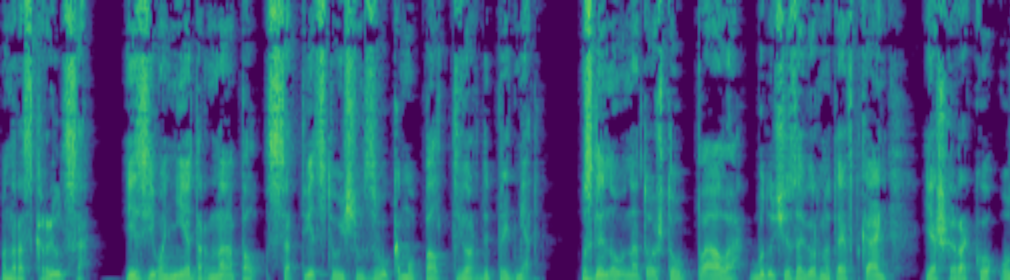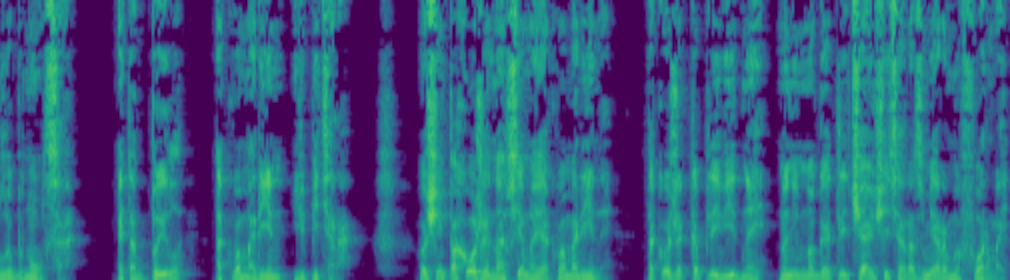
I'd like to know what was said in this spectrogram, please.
он раскрылся, и из его недр на пол с соответствующим звуком упал твердый предмет. Взглянув на то, что упало, будучи завернутое в ткань, я широко улыбнулся. Это был аквамарин Юпитера. Очень похожий на все мои аквамарины. Такой же каплевидный, но немного отличающийся размером и формой.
